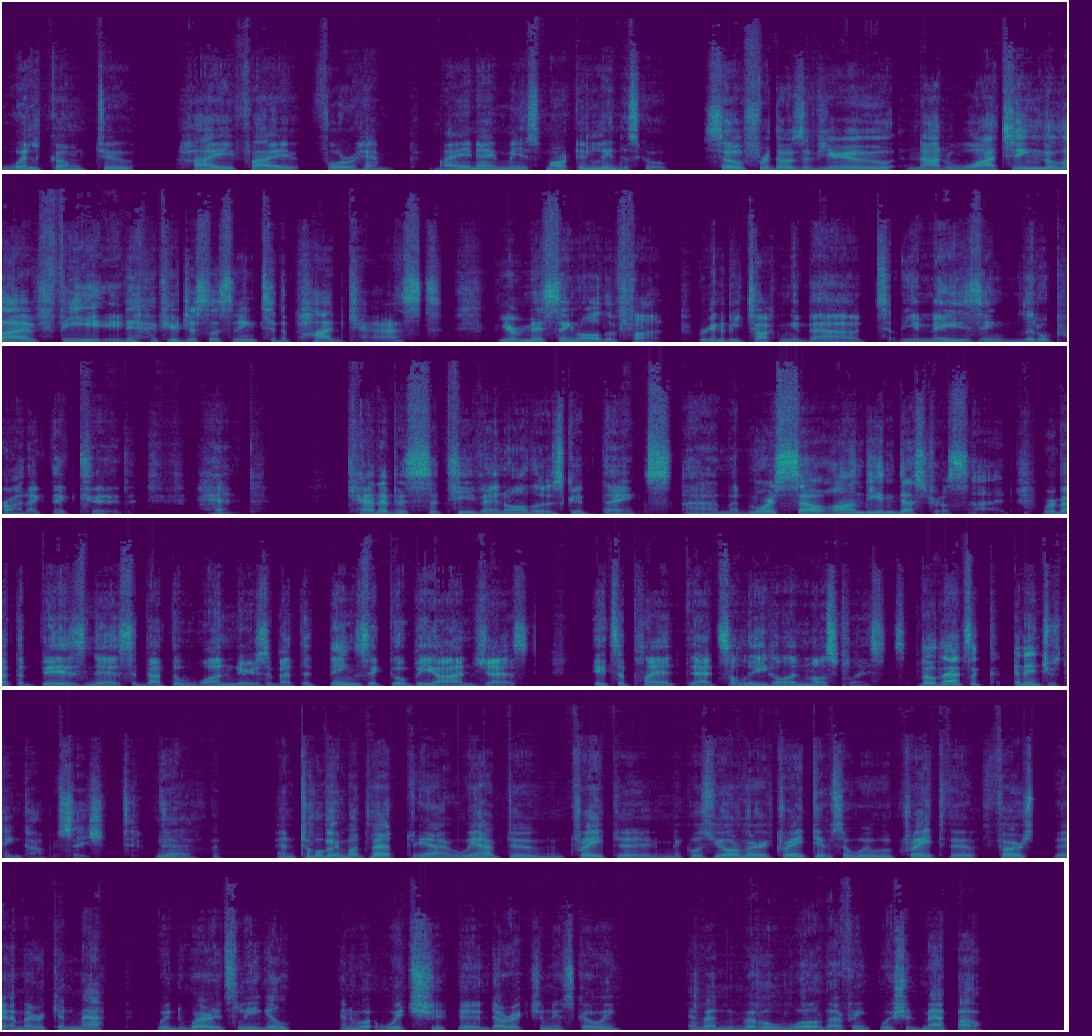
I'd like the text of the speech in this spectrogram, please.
Welcome to High Five for Hemp. My name is Martin Lindeskog. So, for those of you not watching the live feed, if you're just listening to the podcast, you're missing all the fun. We're going to be talking about the amazing little product that could hemp, cannabis sativa, and all those good things. Um, but more so on the industrial side, more about the business, about the wonders, about the things that go beyond just it's a plant that's illegal in most places. Though that's a, an interesting conversation too. Yeah. And talking about that, yeah, we have to create, uh, because you're very creative. So we will create the first, the American map with where it's legal and wh- which uh, direction it's going. And then the whole world, I think we should map out.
